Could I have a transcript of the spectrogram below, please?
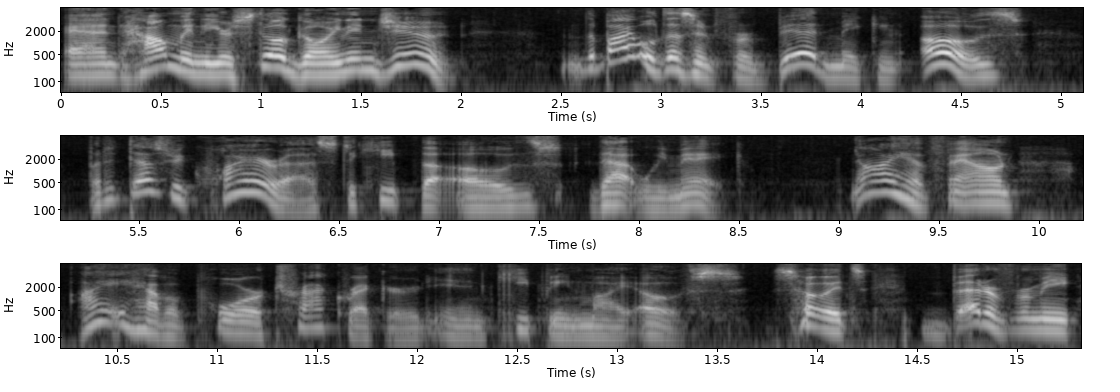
and how many are still going in June? The Bible doesn't forbid making oaths, but it does require us to keep the oaths that we make. Now, I have found I have a poor track record in keeping my oaths, so it's better for me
